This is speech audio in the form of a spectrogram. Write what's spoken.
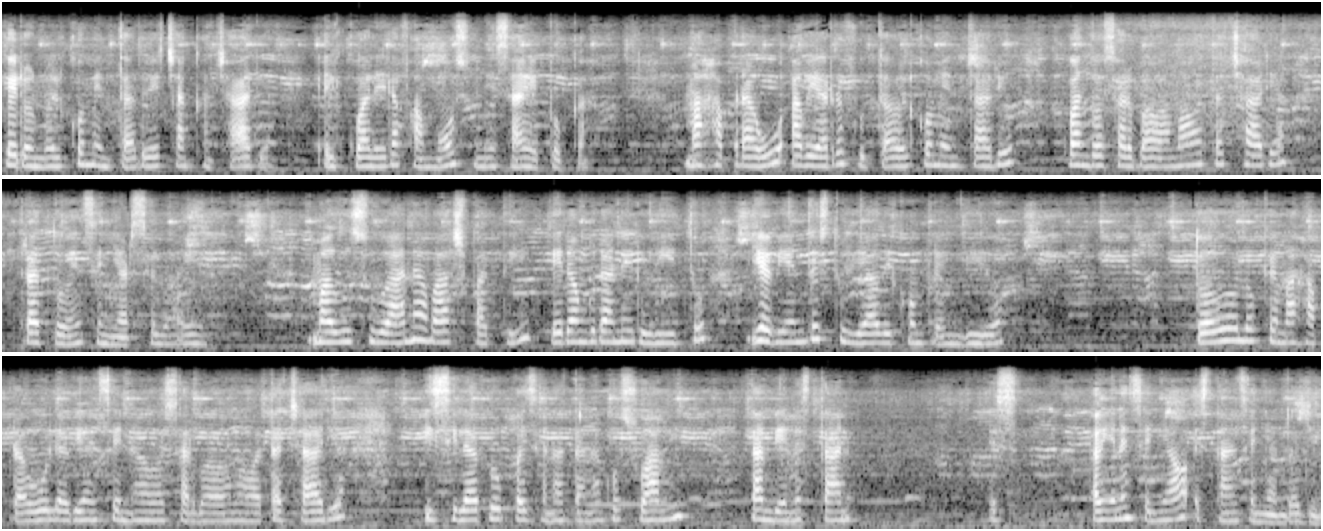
pero no el comentario de Chankacharya, el cual era famoso en esa época. Mahaprabhu había refutado el comentario cuando Sarvabhauma Bhattacharya trató de enseñárselo a él. Madhusudana Vashpati era un gran erudito y habiendo estudiado y comprendido todo lo que Mahaprabhu le había enseñado a Sarvabhauma Bhattacharya y Sila Rupa y Sanatana Goswami también están, habían enseñado, están enseñando allí.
